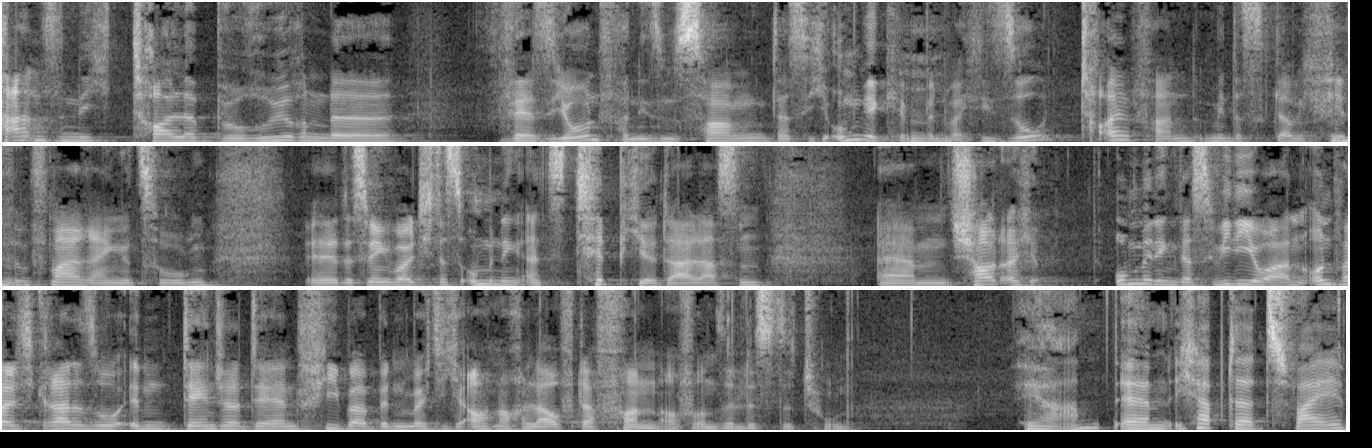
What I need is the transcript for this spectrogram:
wahnsinnig tolle, berührende Version von diesem Song, dass ich umgekippt mhm. bin, weil ich die so toll fand. Mir das, glaube ich, vier, mhm. fünf Mal reingezogen. Äh, deswegen wollte ich das unbedingt als Tipp hier da lassen. Ähm, schaut euch unbedingt das Video an und weil ich gerade so im Danger Dan Fieber bin, möchte ich auch noch Lauf davon auf unsere Liste tun. Ja, ähm, ich habe da zwei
